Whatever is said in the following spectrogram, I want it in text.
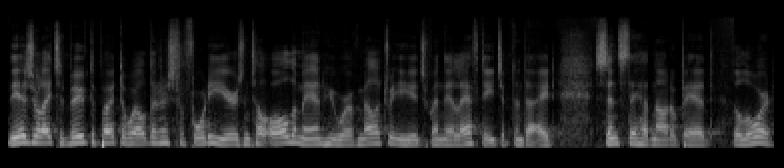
The Israelites had moved about the wilderness for 40 years until all the men who were of military age when they left Egypt and died, since they had not obeyed the Lord.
